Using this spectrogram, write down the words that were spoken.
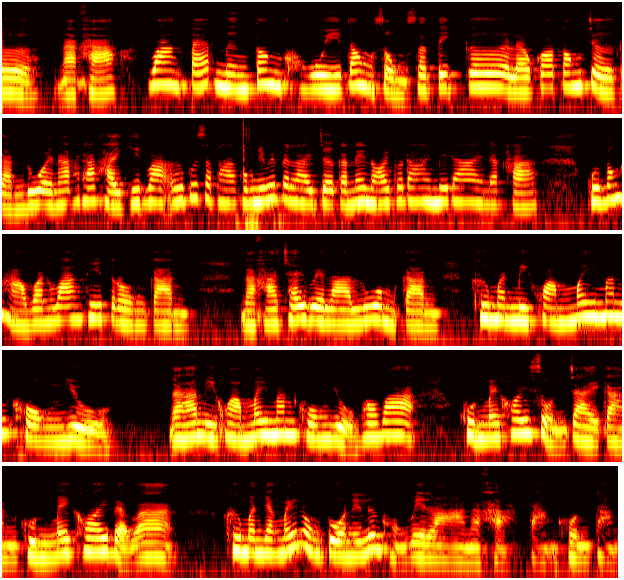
อนะคะ ว่างแป๊บหนึ่งต้องคุยต้องส่งสติกเกอร์ แล้วก็ต้องเจอกันด้วยนะถ้าใครคิดว่าเออพฤษภาคมนี้ไม่เป็นไรเจอกันได้น้อยก็ได้ไม่ได้นะคะ คุณต้องหาวันว่างที่ตรงกันนะคะ ใช้เวลาร่วมกัน คือมันมีความไม่มั่นคงอยู่นะคะมีความไม่มั่นคงอยู่ เพราะว่าคุณไม่ค่อยสนใจกัน คุณไม่ค่อยแบบว่า คือมันยังไม่ลงตัวในเรื่องของเวลานะคะต่างคนต่าง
